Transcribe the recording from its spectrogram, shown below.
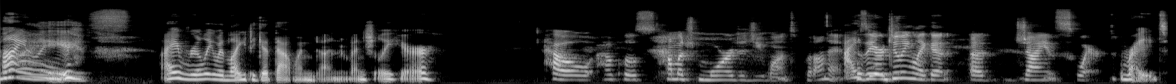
Finally. Nice. I really would like to get that one done eventually here. How how close? How much more did you want to put on it? Because they are doing like a, a giant square. Right.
